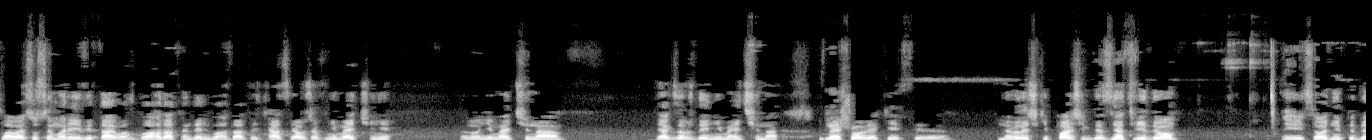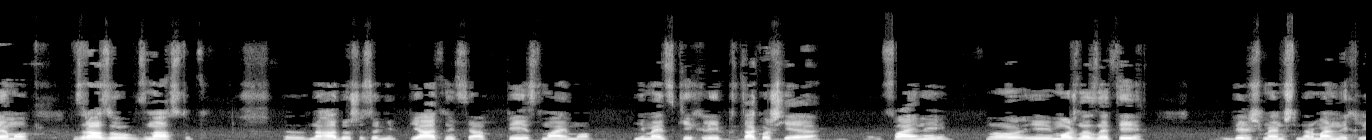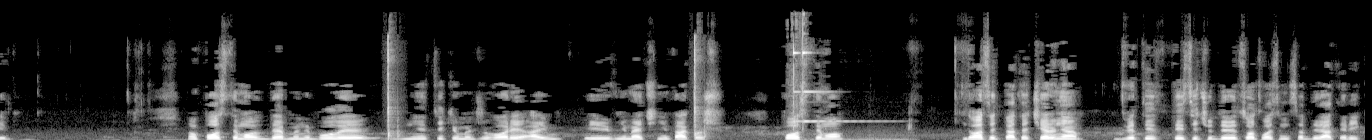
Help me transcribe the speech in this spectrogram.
Слава Ісусу Марії, вітаю вас! Благодатний день, благодатний час. Я вже в Німеччині. Ну, Німеччина, як завжди, Німеччина. Знайшов якийсь е, невеличкий парчик, де зняти відео. І сьогодні підемо зразу в наступ. Е, Нагадую, що сьогодні п'ятниця, піст маємо. Німецький хліб також є файний, ну і можна знайти більш-менш нормальний хліб. Ну, постимо, де б ми не були, не тільки в Меджугорі, а й і в Німеччині також постимо. 25 червня 1989 рік.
